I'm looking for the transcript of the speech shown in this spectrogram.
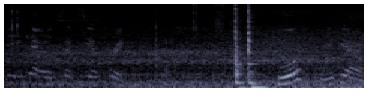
See, you can't look sexy or free. You can't.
